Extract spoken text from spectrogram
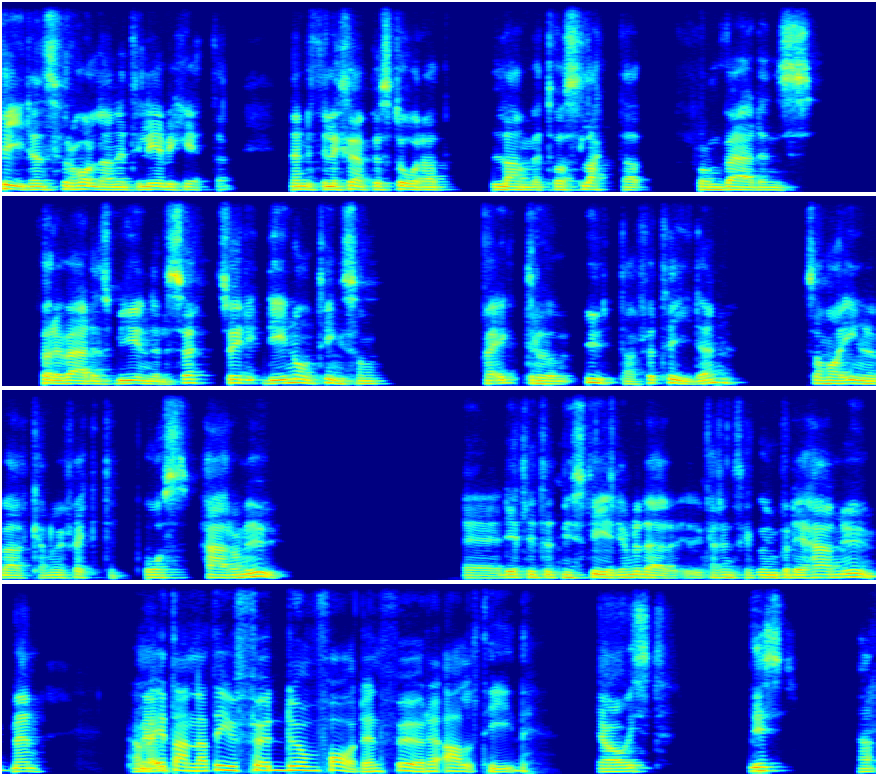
tidens förhållande till evigheten. När det till exempel står att lammet var slaktat från världens, före världens begynnelse så är det, det är någonting som har ägt rum utanför tiden som har inverkan och effekter på oss här och nu. Eh, det är ett litet mysterium det där. Vi kanske inte ska gå in på det här nu. Men, ja, men... ett annat är ju född av Fadern före all tid. Ja visst. Visst. Ja,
